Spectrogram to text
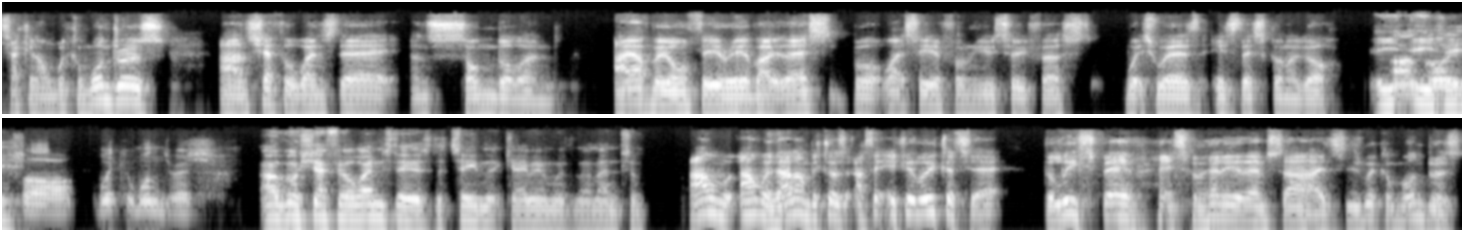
second on Wycombe Wanderers and Sheffield Wednesday and Sunderland. I have my own theory about this, but let's hear from you two first. Which way is, is this going to go? I'm Easy. going for Wycombe Wanderers. I'll go Sheffield Wednesday as the team that came in with momentum. I'm, I'm with Adam because I think if you look at it, the least favourite of any of them sides is Wycombe Wanderers.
